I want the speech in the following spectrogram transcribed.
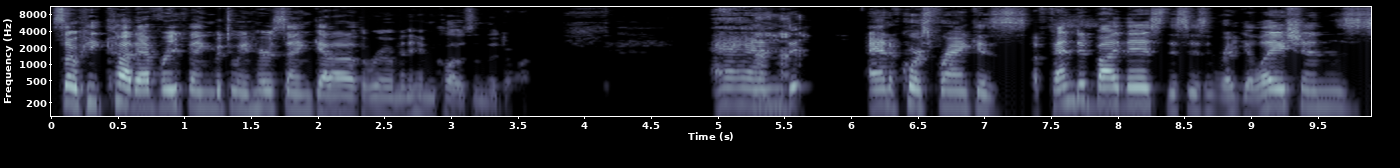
So he cut everything between her saying, get out of the room, and him closing the door. And. Uh-huh. And of course, Frank is offended by this. This isn't regulations.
